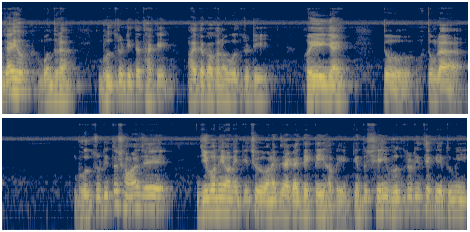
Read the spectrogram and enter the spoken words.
যাই হোক, বন্ধুরা, ভুল ত্রুটিতে থাকে, হয়তো কখনো ভুল ত্রুটি হয়েই যায়। তো তোমরা ভুল ত্রুটি তো সমাজে জীবনে অনেক কিছু অনেক জায়গায় দেখতেই হবে। কিন্তু সেই ভুল ত্রুটি থেকে তুমি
